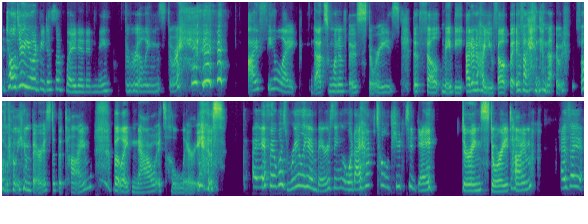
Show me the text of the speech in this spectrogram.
I told you you would be disappointed in me. thrilling story. I feel like that's one of those stories that felt maybe I don't know how you felt, but if I had done that, I would have felt really embarrassed at the time. But like now it's hilarious. If it was really embarrassing, would I have told you today? During story time. As I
